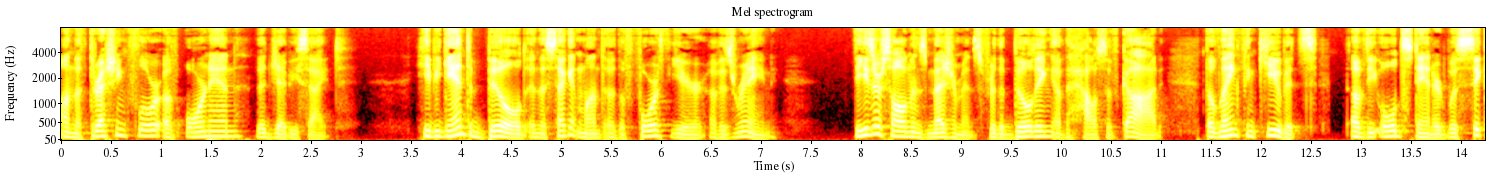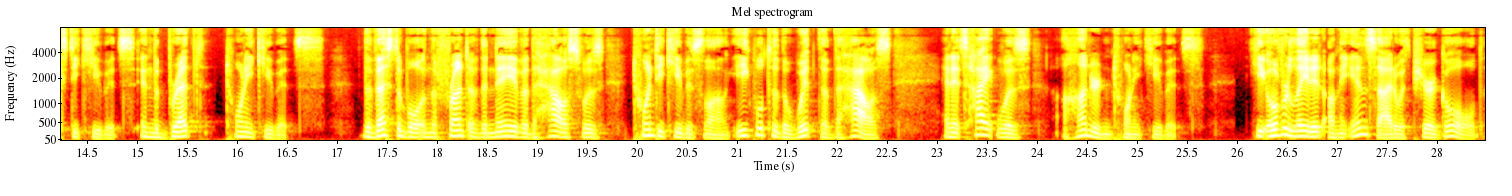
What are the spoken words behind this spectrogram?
on the threshing floor of Ornan the Jebusite. He began to build in the second month of the fourth year of his reign. These are Solomon's measurements for the building of the house of God. The length in cubits of the old standard was sixty cubits, and the breadth twenty cubits. The vestibule in the front of the nave of the house was twenty cubits long, equal to the width of the house, and its height was a hundred and twenty cubits. He overlaid it on the inside with pure gold.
